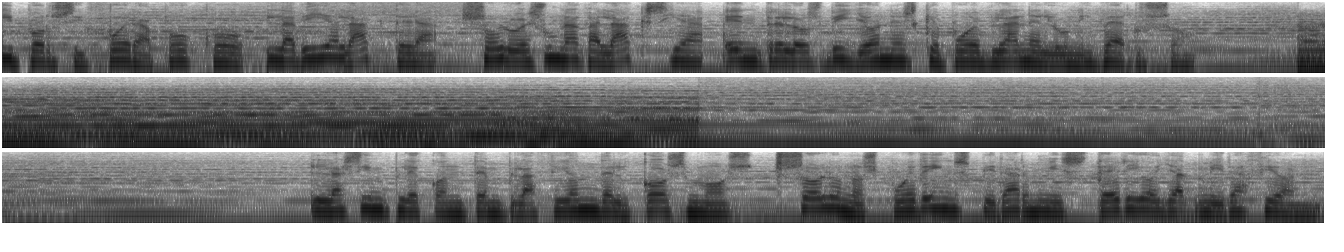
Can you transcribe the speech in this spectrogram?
y por si fuera poco, la Vía Láctea solo es una galaxia entre los billones que pueblan el universo. La simple contemplación del cosmos solo nos puede inspirar misterio y admiración.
